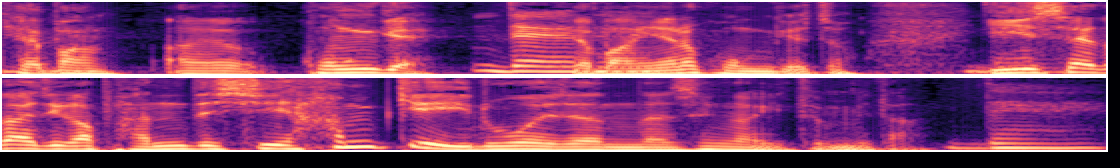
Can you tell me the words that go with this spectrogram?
개방 아, 공개 음. 네. 개방이 아니라 공개죠. 이세 가지가 반드시 함께 이루어져야 한다는 생각이 듭니다. 네.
